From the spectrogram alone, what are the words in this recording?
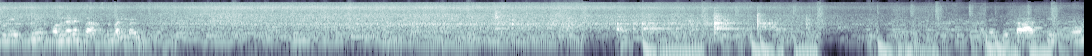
അതിലേക്ക് ഒന്നര ഗ്ലാസ് വെള്ളം ഒഴിക്കുക അതിലേക്ക് കാൽ ടീസ്പൂൺ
